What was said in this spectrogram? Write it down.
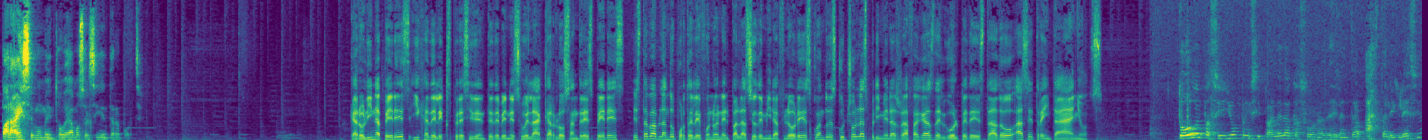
para ese momento. Veamos el siguiente reporte. Carolina Pérez, hija del expresidente de Venezuela, Carlos Andrés Pérez, estaba hablando por teléfono en el Palacio de Miraflores cuando escuchó las primeras ráfagas del golpe de Estado hace 30 años. Todo el pasillo principal de la casona, desde la entrada hasta la iglesia,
